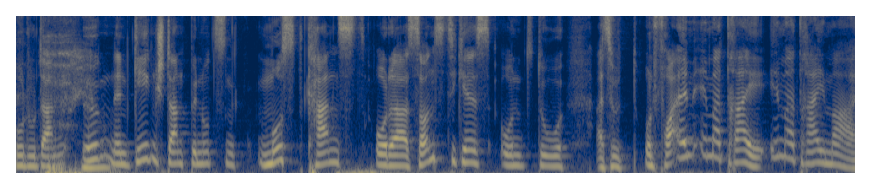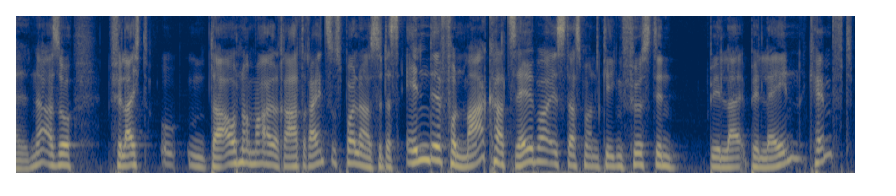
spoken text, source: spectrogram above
wo du dann ja. irgendeinen Gegenstand benutzen musst, kannst oder sonstiges und du, also, und vor allem immer drei, immer dreimal, ne? Also, vielleicht, um da auch nochmal Rad rein zu spoilern, also das Ende von Markart selber ist, dass man gegen Fürstin Belaine kämpft.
